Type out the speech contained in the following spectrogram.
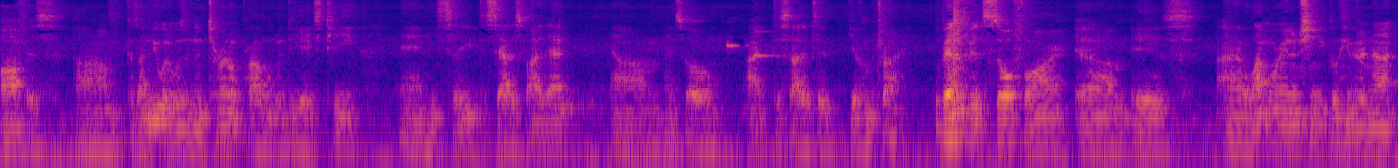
office because um, I knew it was an internal problem with DHT, and he said to satisfy that, um, and so I decided to give him a try. The benefits so far um, is I have a lot more energy, believe it or not,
